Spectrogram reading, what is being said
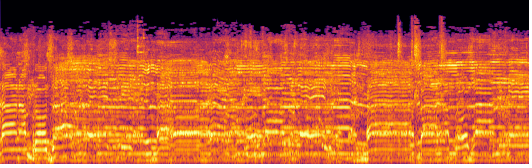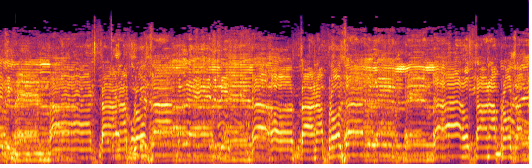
tan prosa. prosable, tá ah, na prosable, tá na prosa. Ah, tá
